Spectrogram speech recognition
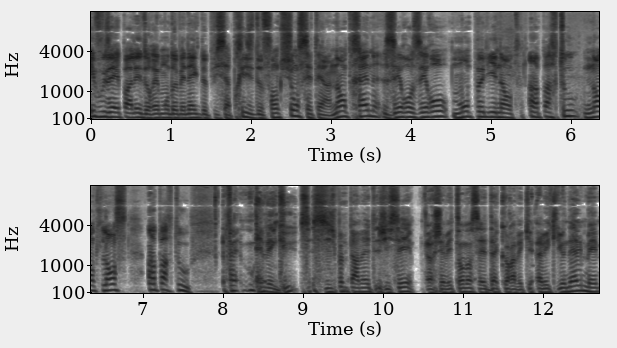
Et vous avez parlé de Raymond Domenech depuis sa prise de fonction. C'était un entraîne 0-0 Montpellier-Nantes. Un partout. Nantes-Lens, un partout. Enfin, invaincu. si- si je peux me permettre, JC, alors j'avais tendance à être d'accord avec avec Lionel, mais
